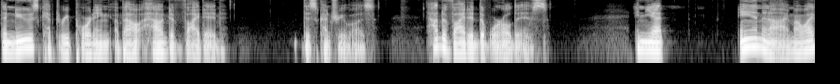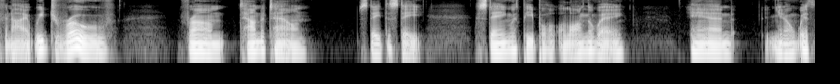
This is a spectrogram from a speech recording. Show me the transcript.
the news kept reporting about how divided this country was how divided the world is. And yet, Anne and I, my wife and I, we drove from town to town, state to state, staying with people along the way. And, you know, with,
